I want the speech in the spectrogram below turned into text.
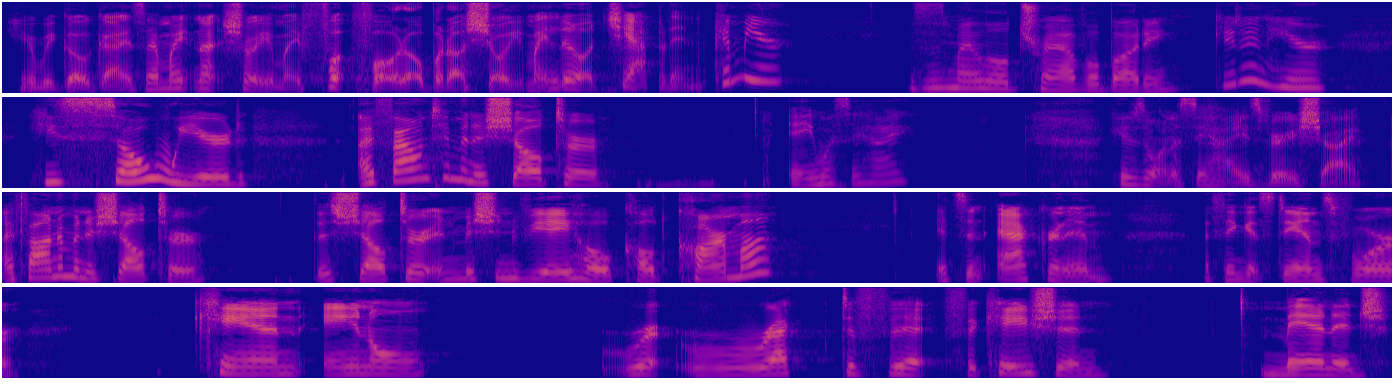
Here we go, guys. I might not show you my foot photo, but I'll show you my little Chaplin. Come here. This is my little travel buddy. Get in here. He's so weird. I found him in a shelter. Hey, you want to say hi? He doesn't want to say hi. He's very shy. I found him in a shelter, this shelter in Mission Viejo called Karma. It's an acronym. I think it stands for Can Anal Re- Rectification Manage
